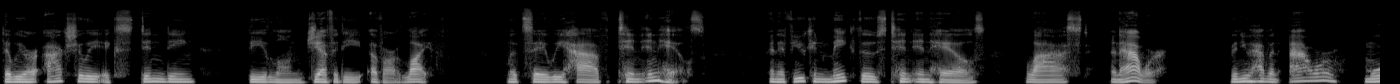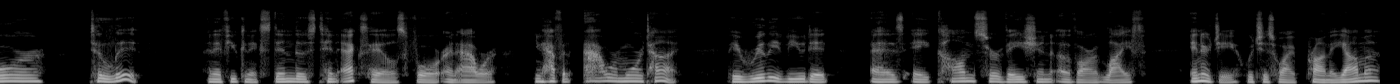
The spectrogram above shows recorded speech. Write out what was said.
that we are actually extending the longevity of our life. Let's say we have 10 inhales. And if you can make those 10 inhales last an hour, then you have an hour more to live. And if you can extend those 10 exhales for an hour, you have an hour more time. They really viewed it as a conservation of our life energy, which is why pranayama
